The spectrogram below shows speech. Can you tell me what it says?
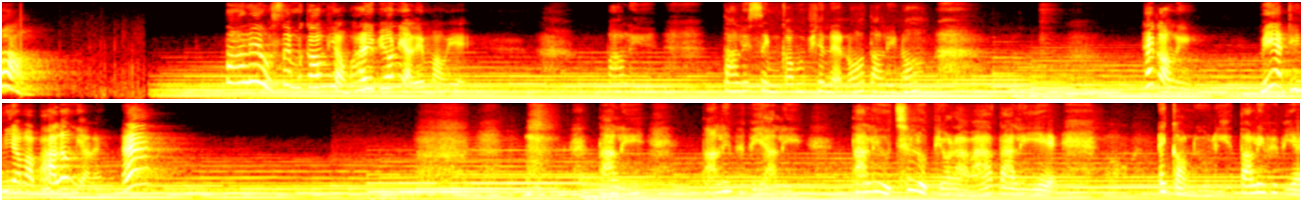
မောင်ตาလေးကိုစိတ်မကောင်းဖြစ်အောင်ဘာတွေပြောနေရလဲမောင်ရဲ့ตาလေးตาလေးစိတ်မကောင်းမဖြစ်နဲ့နော်ตาလေးနော်ဟဲ့ကောင်လေးမင်းကဒီနေရာမှာဘာလုပ်နေရလဲဟမ် လေးဖေဖေကလေသားလေးကိုချစ်လို့ပြောတာပါသားလေးရဲ့အဲ့ကောင်လေးကိုလေသားလေးဖေဖေက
